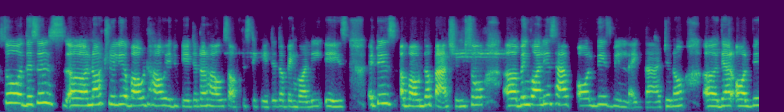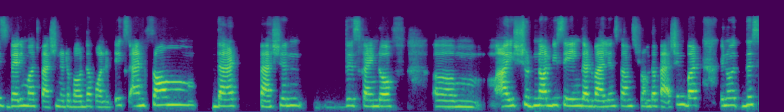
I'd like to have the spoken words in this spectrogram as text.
So this is uh, not really about how educated or how sophisticated a bengali is. It is about the passion. So uh, bengalis have always been like that you know. Uh, they are always very much passionate about the politics. And from that passion this kind of um, I should not be saying that violence comes from the passion, but you know this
